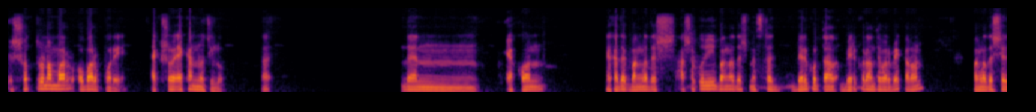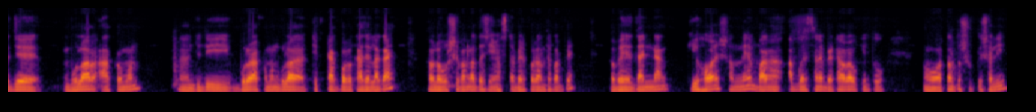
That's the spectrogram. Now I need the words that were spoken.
সতেরো নম্বর ওভার পরে, একশো একান্ন ছিল। দেন এখন দেখা যাক বাংলাদেশ, আশা করি বাংলাদেশ ম্যাচটা বের করতে, বের করে আনতে পারবে। কারণ বাংলাদেশের যে বোলার আক্রমণ যদি বোলার আক্রমণগুলা ঠিকঠাকভাবে কাজে লাগায়, তাহলে অবশ্যই বাংলাদেশ এই ম্যাচটা বের করে আনতে পারবে। তবে জানি না কি হয় সামনে? আফগানিস্তানের ব্যাটাররাও কিন্তু অত্যন্ত শক্তিশালী।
